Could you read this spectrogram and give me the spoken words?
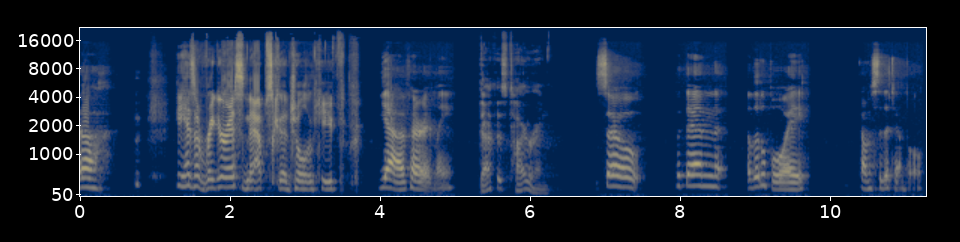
ugh, He has a rigorous nap schedule to keep. yeah, apparently. Death is tiring. So, but then a little boy comes to the temple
